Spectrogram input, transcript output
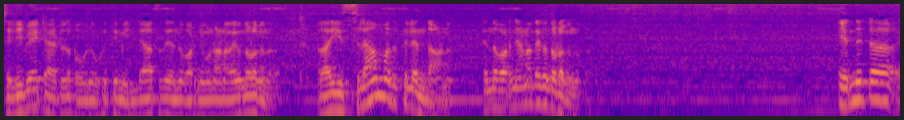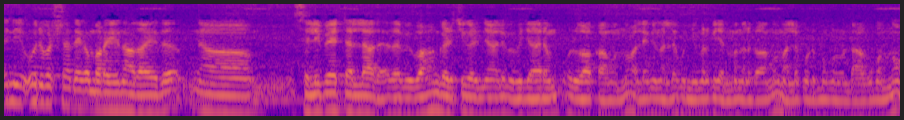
സെലിബേറ്റ് ആയിട്ടുള്ള പൗരോഹിത്യം ഇല്ലാത്തത് എന്ന് പറഞ്ഞുകൊണ്ടാണ് അദ്ദേഹം തുടങ്ങുന്നത്. അതായത് ഇസ്ലാം മതത്തിൽ എന്താണ് എന്ന് പറഞ്ഞാണ് അദ്ദേഹം തുടങ്ങുന്നത്. എന്നിട്ട് ഇനി ഒരുപക്ഷെ അദ്ദേഹം പറയുന്ന അതായത് സെലിബേറ്റ് അല്ലാതെ അതായത് വിവാഹം കഴിച്ചു കഴിഞ്ഞാൽ വ്യഭിചാരം ഒഴിവാക്കാമെന്നോ അല്ലെങ്കിൽ നല്ല കുഞ്ഞുങ്ങൾക്ക് ജന്മം നൽകാമെന്നോ നല്ല കുടുംബങ്ങൾ ഉണ്ടാകുമെന്നോ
